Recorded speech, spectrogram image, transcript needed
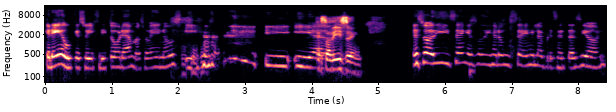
creo que soy escritora, más o menos. Y, y, Eso dicen. Eso dicen, eso dijeron ustedes en la presentación.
